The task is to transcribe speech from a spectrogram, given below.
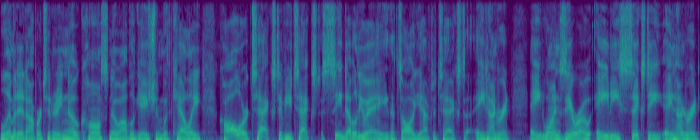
limited opportunity, no cost, no obligation with Kelley. Call or text if you text CWA. That's all you have to text. 800 810 8060. 800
